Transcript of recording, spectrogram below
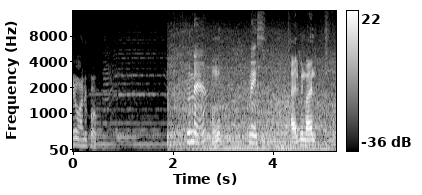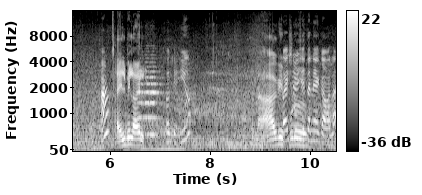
ఏం అనుకోకు ఉన్నాయా? ఉన్నాయి. Nice I will be loyal I will be loyal okay you నాకు ఇప్పుడు వైష్ణవి చైతన్య కావాలా?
